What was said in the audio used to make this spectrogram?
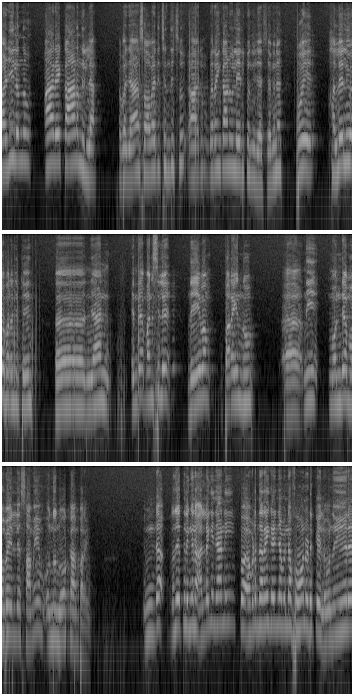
വഴിയിലൊന്നും ആരെ കാണുന്നില്ല. അപ്പൊ ഞാൻ സ്വാഭാവികം ചിന്തിച്ചു ആരും ഇറങ്ങി കാണൂലായിരിക്കും എന്ന് വിചാരിച്ചു. അങ്ങനെ പോയി ഹല്ലേലൂയ പറഞ്ഞിട്ട് ഞാൻ എന്റെ മനസ്സിൽ ദൈവം പറയുന്നു നീ എന്റെ മൊബൈലിൽ സമയം ഒന്ന് നോക്കാൻ പറയും. എന്റെ ഹൃദയത്തിൽ ഇങ്ങനെ അല്ലെങ്കിൽ ഞാൻ ഈ അവിടെ നിന്ന് ഇറങ്ങി കഴിഞ്ഞാൽ പിന്നെ ഫോൺ എടുക്കുകയല്ലോ. നേരെ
